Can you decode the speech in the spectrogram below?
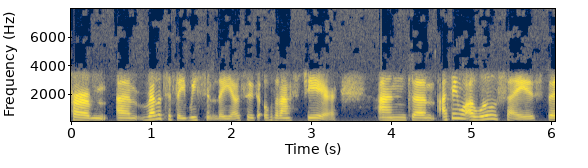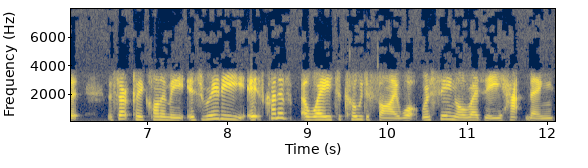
term um, relatively recently, I was over the last year. And um, I think what I will say is that the circular economy is really, it's kind of a way to codify what we're seeing already happening,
